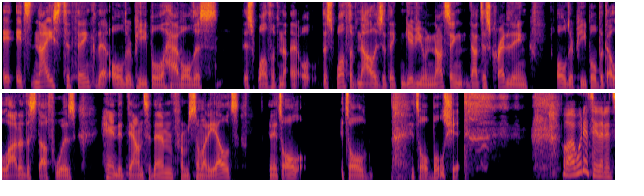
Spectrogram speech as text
it, it's nice to think that older people have all this this wealth of uh, this wealth of knowledge that they can give you and not saying not discrediting older people but a lot of the stuff was handed down to them from somebody else and it's all it's all it's all bullshit. Well, I wouldn't say that it's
